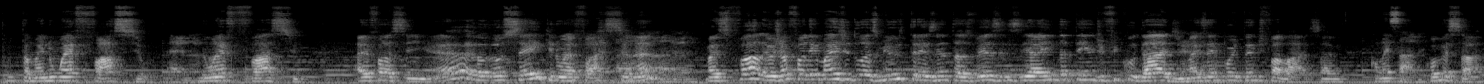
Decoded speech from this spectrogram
puta, mas não é fácil. É, não é não é fácil. Aí ele fala assim, é, eu, eu sei que não é fácil, Ah, né? é. Mas fala, eu já falei mais de 2.300 vezes e ainda tenho dificuldade, mas é importante falar, sabe? Começar, né? Começar,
